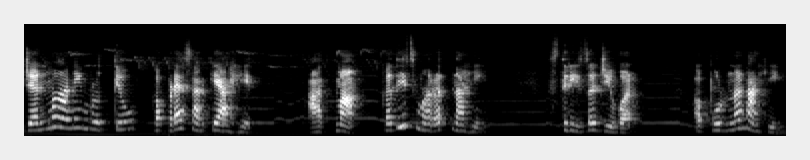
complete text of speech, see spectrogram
जन्म आणि मृत्यू कपड्यासारखे आहेत. आत्मा कधीच मरत नाही. स्त्रीचं जीवन अपूर्ण नाही.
